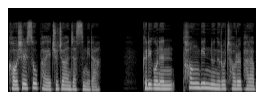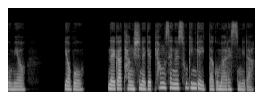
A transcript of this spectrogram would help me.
거실 소파에 주저앉았습니다. 그리고는 텅 빈 눈으로 저를 바라보며 여보, 내가 당신에게 평생을 속인 게 있다고 말했습니다.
